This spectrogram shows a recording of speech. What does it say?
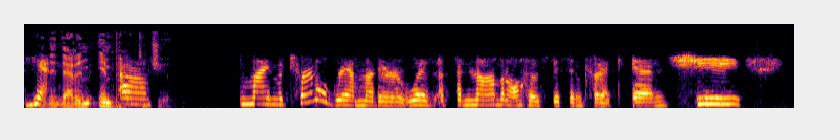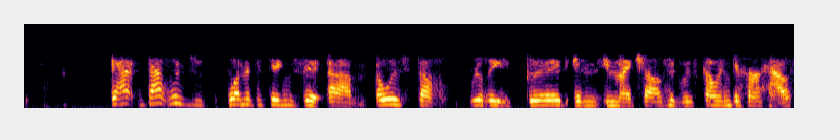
yes. And then that impacted Um, you. my maternal grandmother was a phenomenal hostess and cook, and she that that was one of the things that um, always felt really good in in my childhood was going to her house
